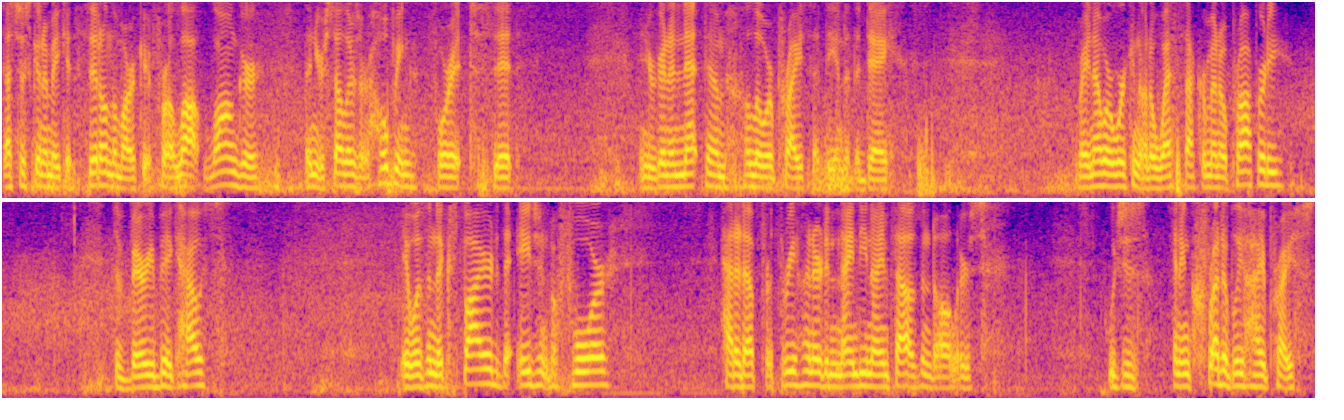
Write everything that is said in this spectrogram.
that's just going to make it sit on the market for a lot longer than your sellers are hoping for it to sit. And you're going to net them a lower price at the end of the day. Right now, we're working on a West Sacramento property. It's a very big house. It wasn't expired. The agent before had it up for $399,000, which is an incredibly high price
